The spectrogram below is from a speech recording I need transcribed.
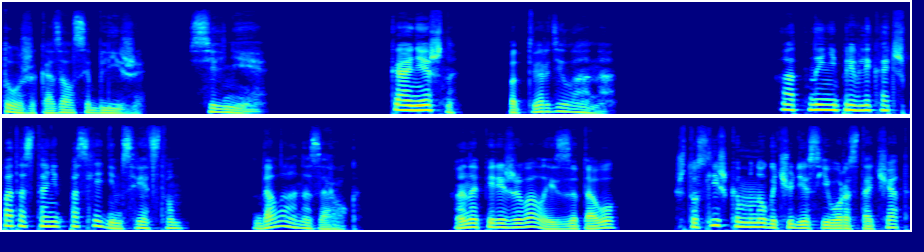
тоже казался ближе, сильнее. «Конечно», — подтвердила она. «Отныне привлекать шпата станет последним средством», — дала она зарок. Она переживала из-за того, что слишком много чудес его расточат,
